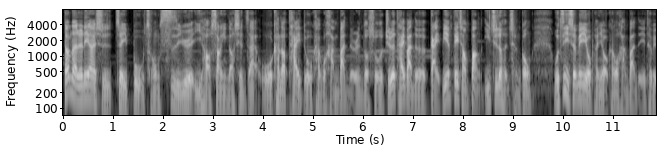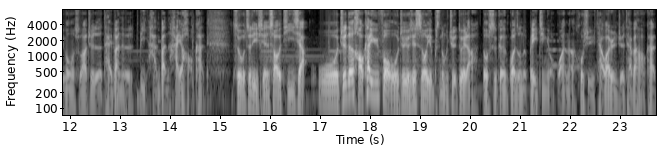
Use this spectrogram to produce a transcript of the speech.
当男人恋爱时这一部从四月一号上映到现在，我看到太多看过韩版的人都说，觉得台版的改编非常棒，移植的很成功。我自己身边也有朋友看过韩版的，也特别跟我说，他觉得台版的比韩版的还要好看。所以我这里先稍微提一下，我觉得好看与否，我觉得有些时候也不是那么绝对啦，都是跟观众的背景有关啊。或许台湾人觉得台版好看，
